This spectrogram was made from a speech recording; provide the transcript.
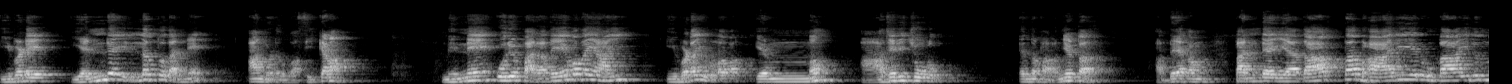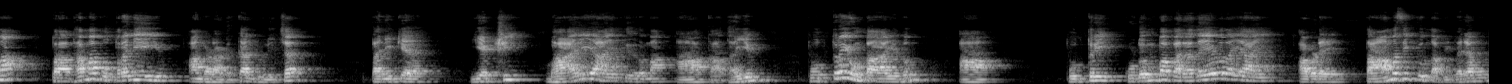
ഇവിടെ എന്റെ ഇല്ലത്തു തന്നെ അങ്ങോട്ട് വസിക്കണം. നിന്നെ ഒരു പരദേവതയായി ഇവിടെയുള്ളവർ എന്നും ആചരിച്ചോളും. എന്ന് പറഞ്ഞിട്ട് അദ്ദേഹം തന്റെ യഥാർത്ഥ ഭാര്യയിലുണ്ടായിരുന്ന പ്രഥമ പുത്രനെയും അങ്ങോട്ട് അടുക്കൽ വിളിച്ച് തനിക്ക് യക്ഷി ഭാര്യയായി തീർന്ന ആ കഥയും പുത്രി ഉണ്ടായതും ആ പുത്രി കുടുംബ പരദേവതയായി അവിടെ താമസിക്കുന്ന വിവരവും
